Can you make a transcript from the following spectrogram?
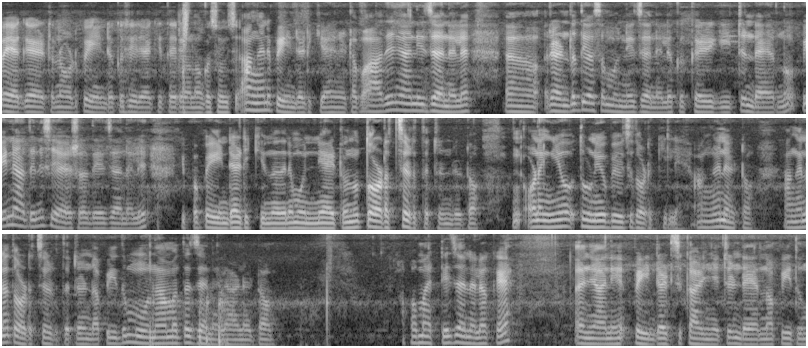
വേഗം ഏട്ടനോട് പെയിന്റൊക്കെ ശരിയാക്കി തരുമോ എന്നൊക്കെ ചോദിച്ചു അങ്ങനെ പെയിന്റ് അടിക്കാനായിട്ട്. അപ്പോൾ ആദ്യം ഞാൻ ഈ ജനൽ രണ്ട് ദിവസം മുന്നേ ജനലൊക്കെ കഴുകിയിട്ടുണ്ടായിരുന്നു. പിന്നെ അതിന് ശേഷം അതേ ജനൽ ഇപ്പോൾ പെയിന്റ് അടിക്കുന്നതിന് മുന്നേ ആയിട്ടൊന്ന് തുടച്ചെടുത്തിട്ടുണ്ട് കേട്ടോ ഉണങ്ങിയ തുണി ഉപയോഗിച്ച് തുടക്കില്ലേ അങ്ങനെ കേട്ടോ അങ്ങനെ തുടച്ചെടുത്തിട്ടുണ്ട്. അപ്പോൾ ഇത് മൂന്നാമത്തെ ജനലാണ് കേട്ടോ അപ്പോൾ മറ്റേ ജനലൊക്കെ ഞാൻ പെയിന്റ് അടിച്ച് കഴിഞ്ഞിട്ടുണ്ടായിരുന്നു. അപ്പോൾ ഇതും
